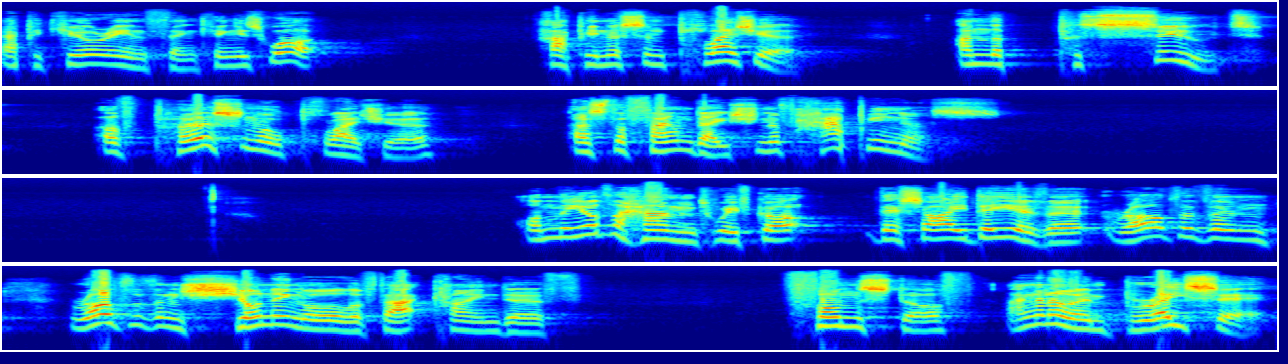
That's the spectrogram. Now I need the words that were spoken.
Epicurean thinking is what? Happiness and pleasure and the pursuit of personal pleasure as the foundation of happiness. On the other hand, we've got this idea that rather than, rather than shunning all of that kind of fun stuff, I'm going to embrace it.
